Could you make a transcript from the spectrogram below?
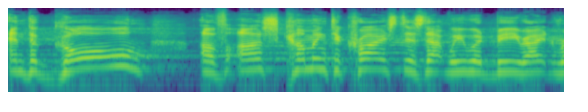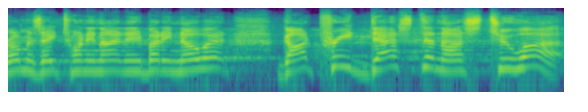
and the goal of us coming to Christ is that we would be, right? Romans 8 29, anybody know it? God predestined us to what?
